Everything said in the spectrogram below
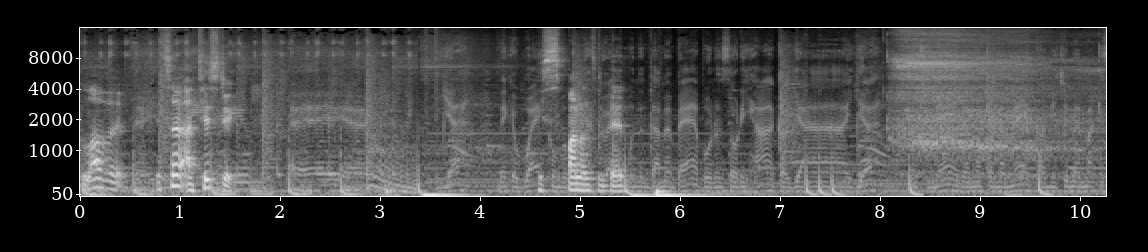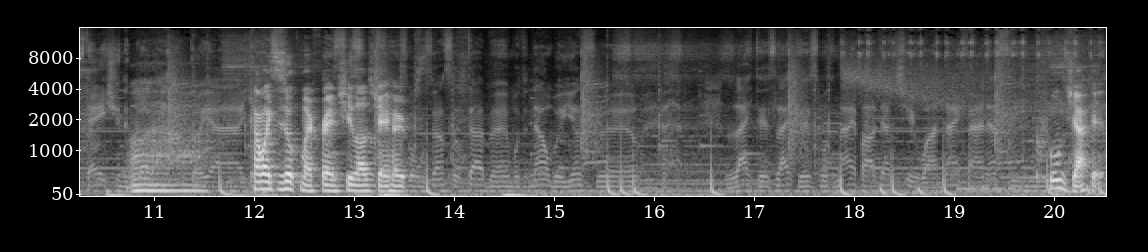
Love it. It's so artistic. He spun onto the bed. Uh, can't wait to talk to my friend. She loves J Hope. Cool jacket.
